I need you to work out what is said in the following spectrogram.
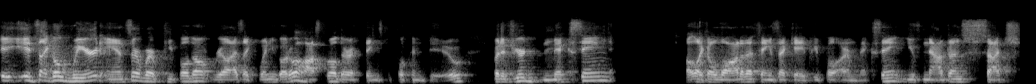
it's like a weird answer where people don't realize like when you go to a hospital there are things people can do, but if you're mixing like a lot of the things that gay people are mixing, you've now done such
